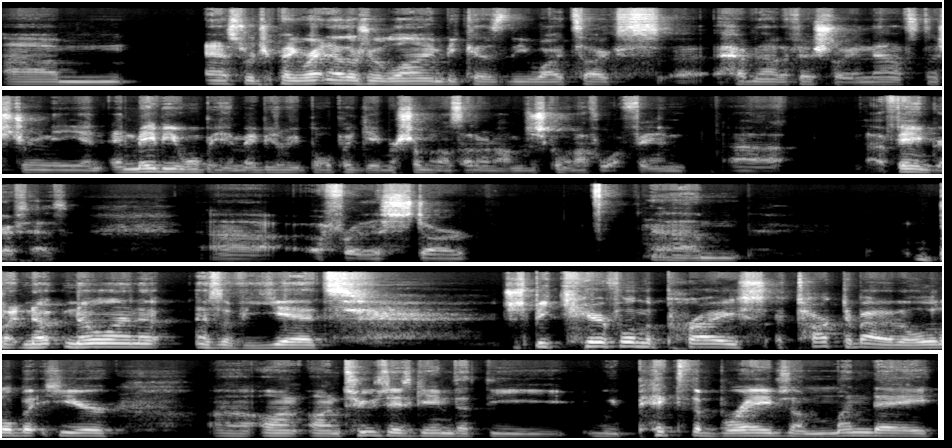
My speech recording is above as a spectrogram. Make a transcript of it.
Um, as what you're paying right now, there's no line because the White Sox uh, have not officially announced Nastrini, and, and maybe it won't be him. Maybe it'll be bullpen game or someone else. I don't know. I'm just going off what fan uh, uh, Fangraphs has uh, for this start. Um, but no, no line as of yet. Just be careful on the price. I talked about it a little bit here uh, on on Tuesday's game that the we picked the Braves on Monday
